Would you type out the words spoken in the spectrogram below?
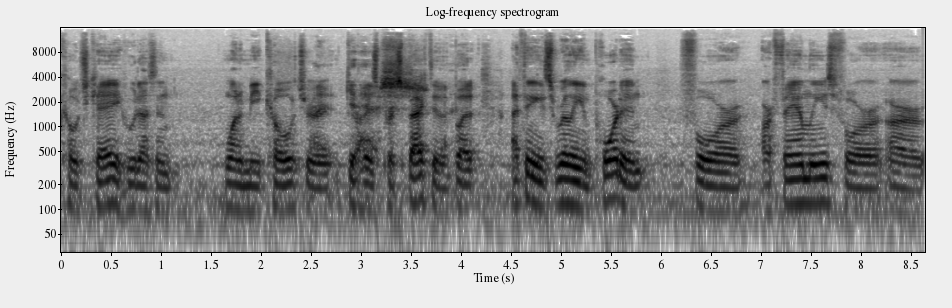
Coach K, who doesn't want to meet Coach or Right, get his right. perspective, but I think it's really important for our families, for our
